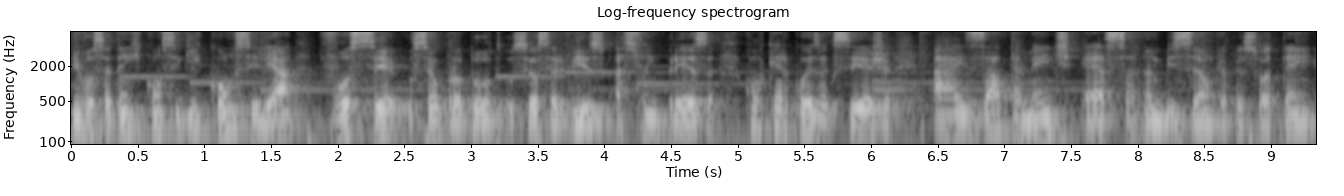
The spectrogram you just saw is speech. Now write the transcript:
e você tem que conseguir conciliar você, o seu produto, o seu serviço, a sua empresa, qualquer coisa que seja, a exatamente essa ambição que a pessoa tem,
